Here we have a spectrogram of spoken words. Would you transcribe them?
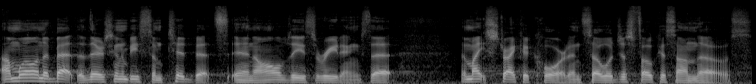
I'm willing to bet that there's going to be some tidbits in all of these readings that, that might strike a chord, and so we'll just focus on those.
